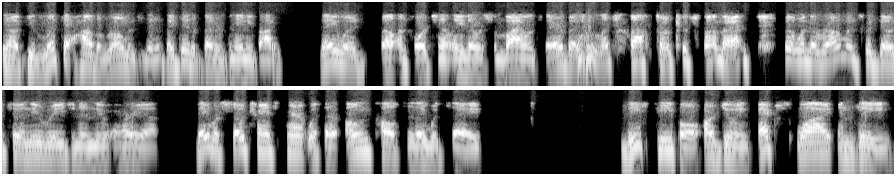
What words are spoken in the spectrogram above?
You know, if you look at how the Romans did it, they did it better than anybody. They would, well, unfortunately, there was some violence there, but let's not focus on that. But when the Romans would go to a new region, a new area, they were so transparent with their own culture, they would say, these people are doing X, Y, and Z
